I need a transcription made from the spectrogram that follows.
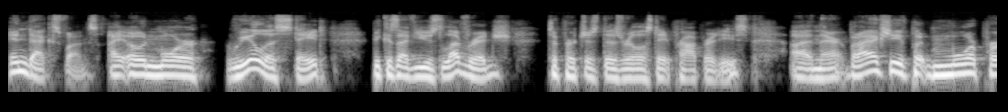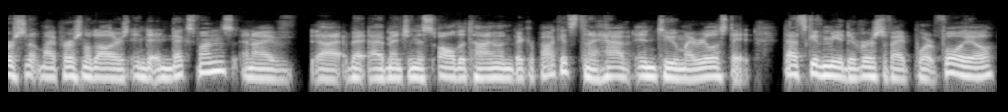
index funds. I own more real estate because I've used leverage to purchase those real estate properties uh, in there. But I actually have put more personal my personal dollars into index funds, and I've uh, I mentioned this all the time on Bigger Pockets than I have into my real estate. That's given me a diversified portfolio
